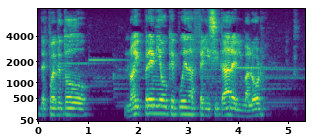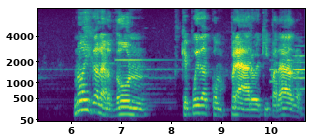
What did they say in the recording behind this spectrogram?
Después de todo, no hay premio que pueda felicitar el valor no hay galardón que pueda comprar o equiparar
